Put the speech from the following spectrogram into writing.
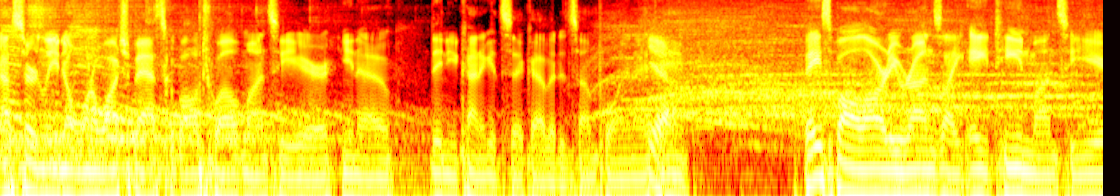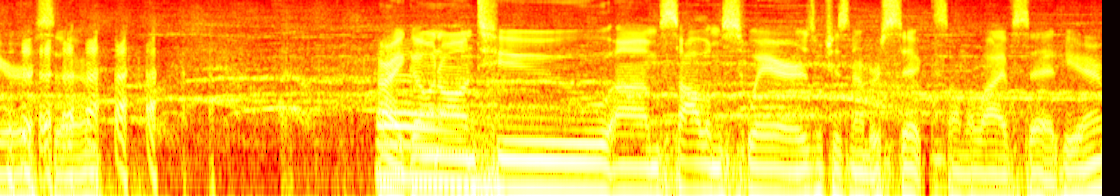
I certainly don't want to watch basketball 12 months a year. You know, then you kind of get sick of it at some point. I Yeah. think. Baseball already runs like 18 months a year, so. All right, going on to um, Solemn Swears, which is number six on the live set here.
